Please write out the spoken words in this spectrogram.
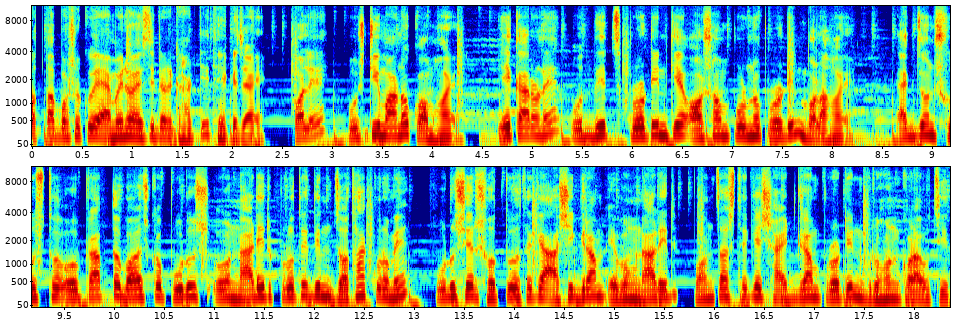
অত্যাবশ্যকীয় অ্যামিনো অ্যাসিডের ঘাটতি থেকে যায়, ফলে পুষ্টিমানও কম হয়। এ কারণে উদ্ভিদ প্রোটিনকে অসম্পূর্ণ প্রোটিন বলা হয়। একজন সুস্থ ও প্রাপ্তবয়স্ক পুরুষ ও নারীর প্রতিদিন যথাক্রমে পুরুষের সত্তর থেকে আশি গ্রাম এবং নারীর পঞ্চাশ থেকে ষাট গ্রাম প্রোটিন গ্রহণ করা উচিত।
